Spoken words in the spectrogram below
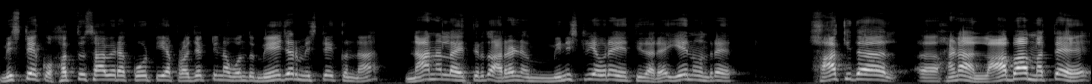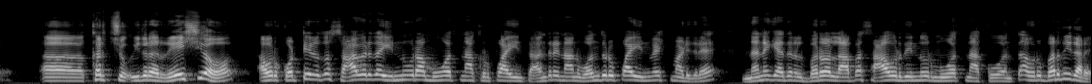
ಮಿಸ್ಟೇಕು ಹತ್ತು ಸಾವಿರ ಕೋಟಿಯ ಪ್ರಾಜೆಕ್ಟಿನ ಒಂದು ಮೇಜರ್ ಮಿಸ್ಟೇಕನ್ನು ನಾನೆಲ್ಲ ಎತ್ತಿರೋದು ಅರಣ್ಯ ಮಿನಿಸ್ಟ್ರಿಯವರೇ ಎತ್ತಿದ್ದಾರೆ. ಏನು ಅಂದರೆ, ಹಾಕಿದ ಹಣ, ಲಾಭ ಮತ್ತು ಖರ್ಚು, ಇದರ ರೇಷಿಯೋ ಅವರು ಕೊಟ್ಟಿರೋದು ಸಾವಿರದ ಇನ್ನೂರ ಮೂವತ್ತ್ನಾಲ್ಕು ರೂಪಾಯಿ ಅಂತ. ಅಂದರೆ ನಾನು ಒಂದು ರೂಪಾಯಿ ಇನ್ವೆಸ್ಟ್ ಮಾಡಿದರೆ ನನಗೆ ಅದರಲ್ಲಿ ಬರೋ ಲಾಭ ಸಾವಿರದ ಇನ್ನೂರ ಮೂವತ್ತ್ನಾಲ್ಕು ಅಂತ ಅವರು ಬರೆದಿದ್ದಾರೆ.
